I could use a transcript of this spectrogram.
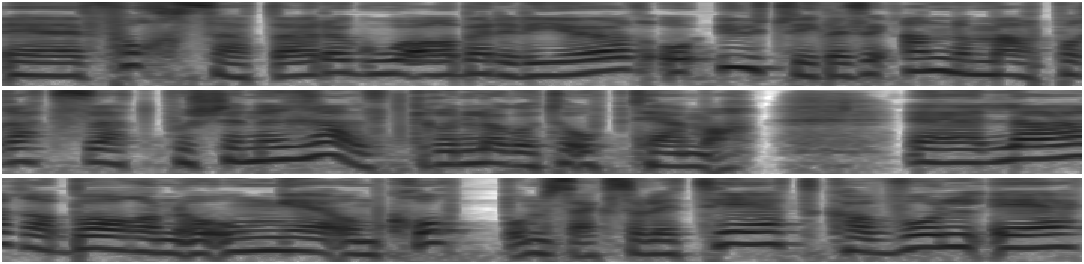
eh, fortsette det gode arbeidet de gjør, og utvikle seg enda mer på rett og slett på generelt grunnlag å ta opp tema. Eh, Lære barn og unge om kropp, om seksualitet, hva vold er,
